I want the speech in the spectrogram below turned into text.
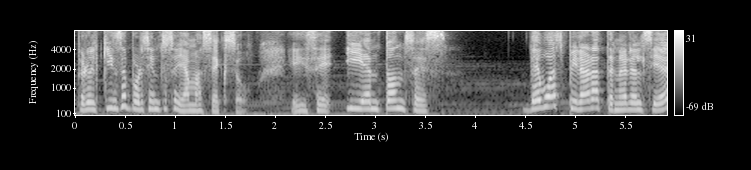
pero el 15% se llama sexo. Y dice, y entonces, ¿debo aspirar a tener el 100?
